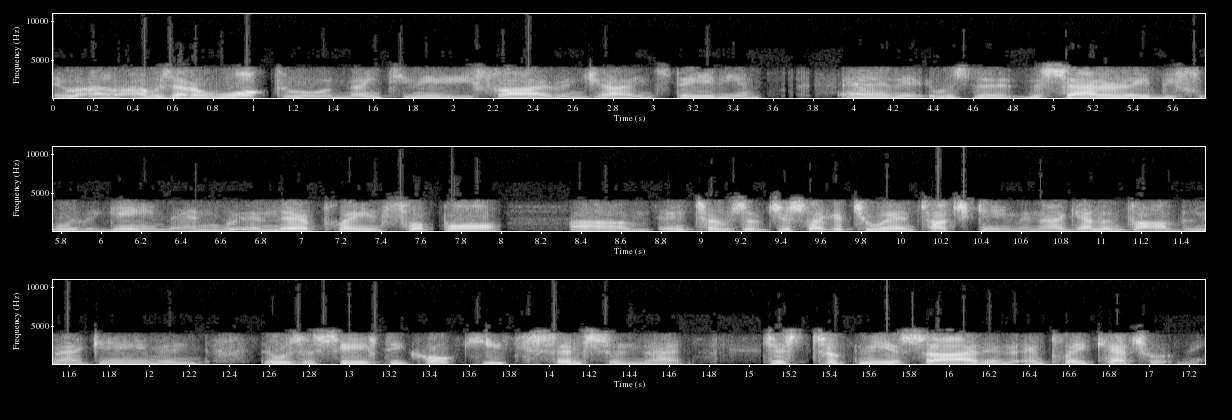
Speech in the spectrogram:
I, I was at a walkthrough in 1985 in Giant Stadium, and it was the the Saturday before the game, and and they're playing football um, in terms of just like a two hand touch game, and I got involved in that game, and there was a safety called Keith Simpson that just took me aside and, and played catch with me.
